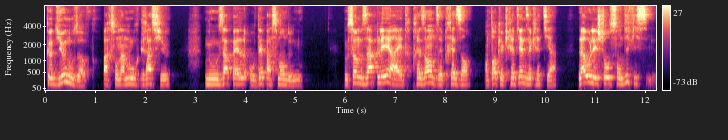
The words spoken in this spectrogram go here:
que Dieu nous offre par son amour gracieux, nous appelle au dépassement de nous. Nous sommes appelés à être présentes et présents en tant que chrétiennes et chrétiens, là où les choses sont difficiles,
